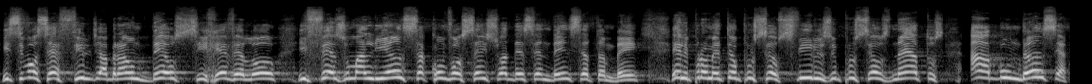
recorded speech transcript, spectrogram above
E se você é filho de Abraão, Deus se revelou e fez uma aliança com você e sua descendência também. Ele prometeu para os seus filhos e para os seus netos a abundância.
